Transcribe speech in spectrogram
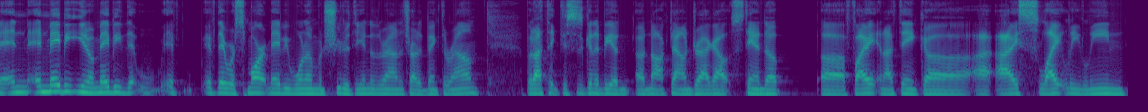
And and maybe you know maybe that if if they were smart, maybe one of them would shoot at the end of the round and try to bank the round. But I think this is going to be a, a knockdown, drag out, stand up uh, fight, and I think uh, I, I slightly lean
